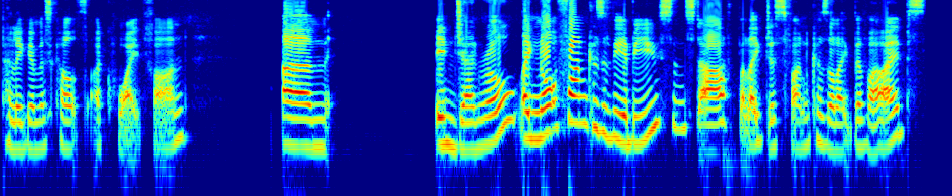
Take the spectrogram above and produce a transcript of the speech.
polygamous cults are quite fun. Um, in general. Like not fun because of the abuse and stuff, but like just fun because of like the vibes.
